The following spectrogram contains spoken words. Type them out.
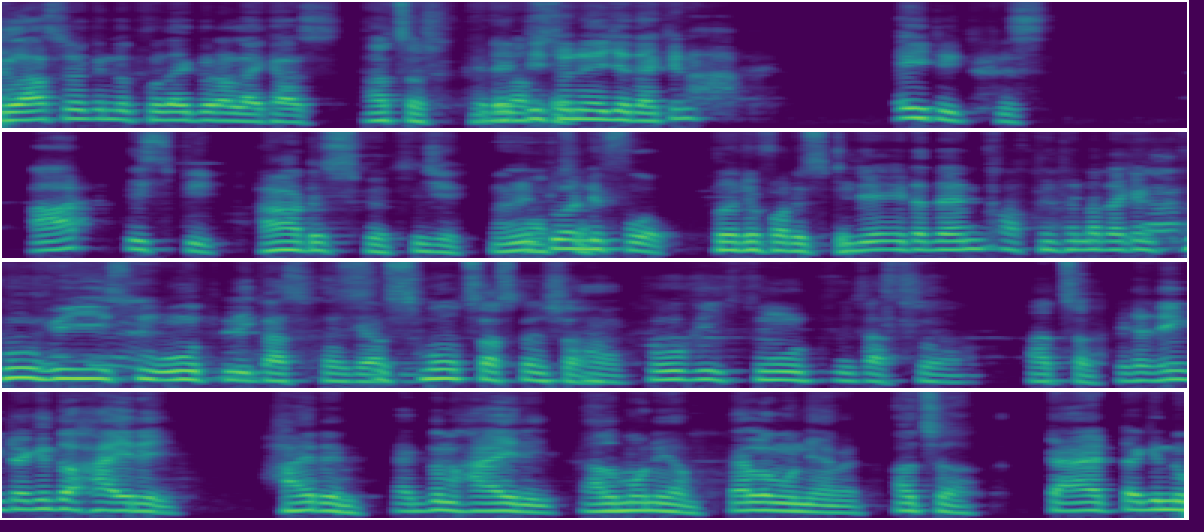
গ্লাসও কিন্তু খোদাই করে লেখা আছে। আচ্ছা এটা পিছনে এই যে দেখেন স্পিড স্পিড জি মানে আচ্ছা। স্পিড এটা দেন সাসপেনশনটা দেখেন খুবই স্মুথলি কাজ করে স্মুথ সাসপেনশন হ্যাঁ, খুবই স্মুথলি কাজ করে। আচ্ছা। এটা রিংটা কিন্তু হাই রিং হাই রেম একদম হাই রিং অ্যালুমিনিয়াম অ্যালুমিনিয়ামের। আচ্ছা। টায়ারটা কিন্তু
